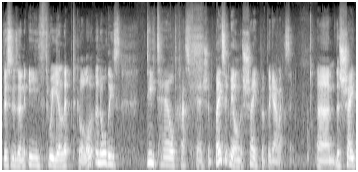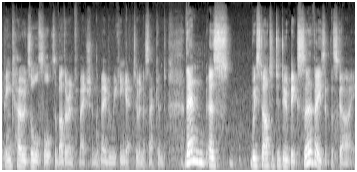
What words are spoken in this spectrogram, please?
this is an E3 elliptical, and all these detailed classifications, basically on the shape of the galaxy. Um, the shape encodes all sorts of other information that maybe we can get to in a second. Then, as we started to do big surveys of the sky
